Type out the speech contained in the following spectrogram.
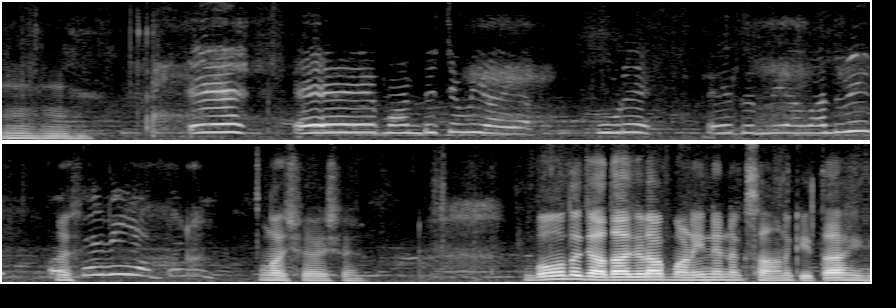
ਹੂੰ ਹੂੰ ਹੂੰ। ਇਹ ਇਹ ਮੰਡ ਚ ਵੀ ਆਇਆ ਪੂਰੇ ਇਹ ਗੰਨਿਆਂ ਵੱਲ ਵੀ ਉੱਧਰ ਵੀ ਇੱਧਰ ਵੀ ਅੱਛਾ ਅੱਛਾ। ਬਹੁਤ ਜ਼ਿਆਦਾ ਜਿਹੜਾ ਪਾਣੀ ਨੇ ਨੁਕਸਾਨ ਕੀਤਾ ਸੀ।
